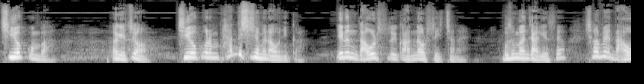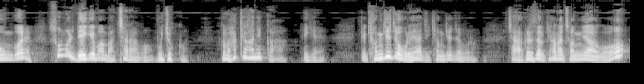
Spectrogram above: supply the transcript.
지역권 봐. 알겠죠? 지역권은 반드시 시험에 나오니까. 얘는 나올 수도 있고 안 나올 수도 있잖아요. 무슨 말인지 알겠어요? 시험에 나온 걸 24개만 맞춰라고, 무조건. 그럼 합격하니까, 이게. 경제적으로 해야지, 경제적으로. 자, 그래서 이렇게 하나 정리하고,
